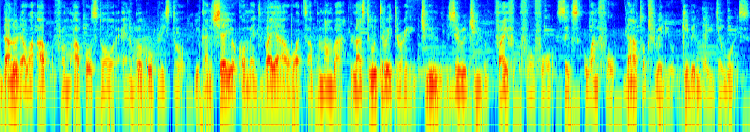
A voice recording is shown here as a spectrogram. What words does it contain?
Download our app from Apple Store and Google Play Store. You can share your comment via our WhatsApp number plus 233 202 544 14. Ghana Talks Radio, giving the youth a voice.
